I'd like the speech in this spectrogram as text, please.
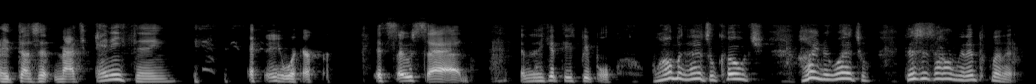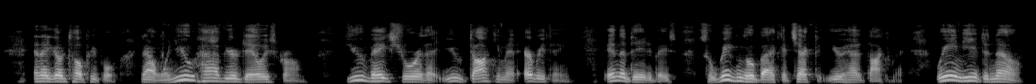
It doesn't match anything anywhere. It's so sad. And then you get these people, well, I'm an agile coach. I know agile. This is how I'm going to implement it. And they go tell people, now, when you have your daily scrum, you make sure that you document everything in the database so we can go back and check that you had a document. We need to know.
